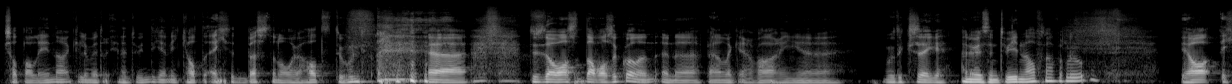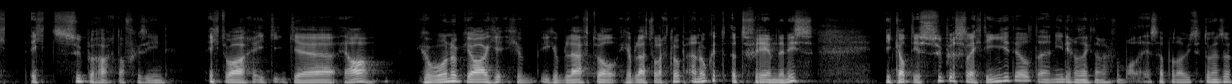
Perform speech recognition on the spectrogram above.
ik zat alleen na kilometer 21 en ik had echt het beste al gehad toen. Eh, dus dat was, dat was ook wel een, een eh, pijnlijke ervaring, eh, moet ik zeggen. En hoe is tweede helft dan verlopen? Ja, echt, echt super hard afgezien. Echt waar. Ik, ik, ja, gewoon ook, ja, je, je, blijft wel, je blijft wel echt lopen. En ook het, het vreemde is, ik had die super slecht ingedeeld en iedereen zegt dan van, "Mal, hey, Seppe, dat wist je toch en zo.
